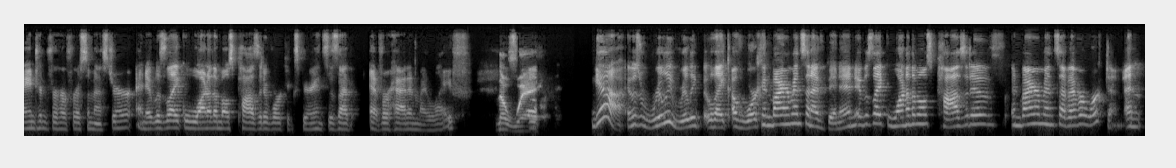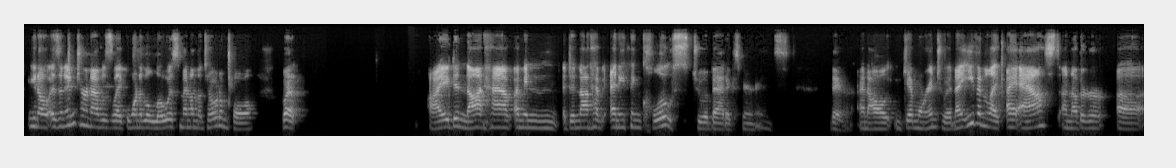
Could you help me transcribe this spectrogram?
i interned for her for a semester and it was like one of the most positive work experiences i've ever had in my life. No way. Yeah, it was really, really like of work environments that I've been in. It was like one of the most positive environments I've ever worked in. And you know, as an intern, I was like one of the lowest men on the totem pole, but I did not have. I mean, I did not have anything close to a bad experience there. And I'll get more into it. And I even like I asked another uh,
